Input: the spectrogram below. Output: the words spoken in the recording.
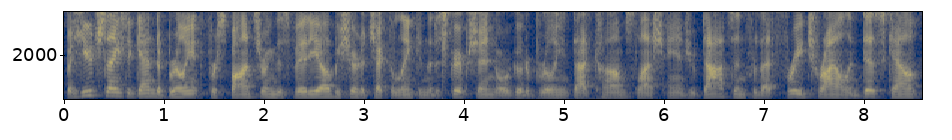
But huge thanks again to Brilliant for sponsoring this video. Be sure to check the link in the description or go to brilliant.com slash Andrew Dotson for that free trial and discount.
